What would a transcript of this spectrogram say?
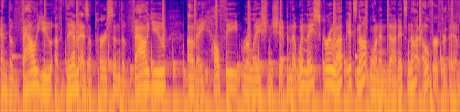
and the value of them as a person, the value of a healthy relationship, and that when they screw up, it's not one and done. It's not over for them.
